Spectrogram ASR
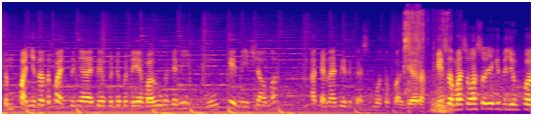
tempatnya tak tepat dengan ada benda-benda yang baru macam ni. Mungkin insya-Allah akan ada dekat semua tempat ziarah. Okay, so masuk-masuk je kita jumpa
